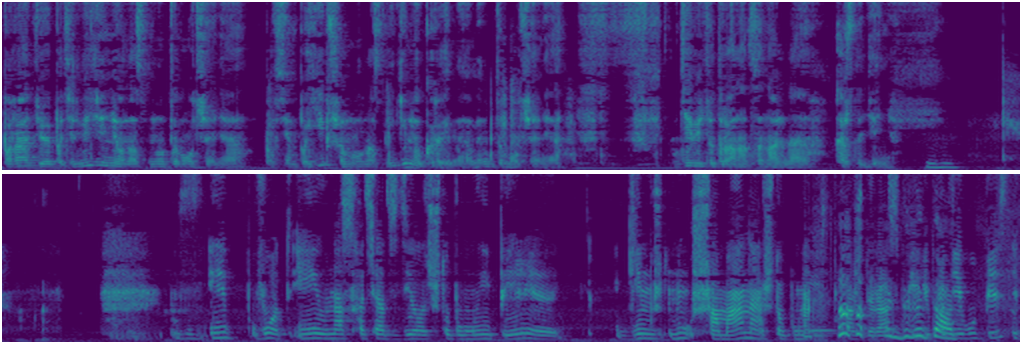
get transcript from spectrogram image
по радио и по телевидению у нас минута молчания по всем погибшим. У нас не гимн Украины, а минута молчания. 9 утра национальная каждый день. И вот, и у нас хотят сделать, чтобы мы пели гимн ну, шамана, чтобы мы каждый раз пели под его песни.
